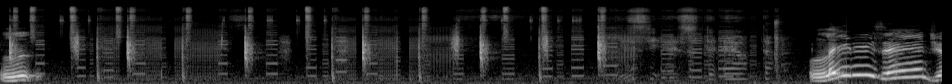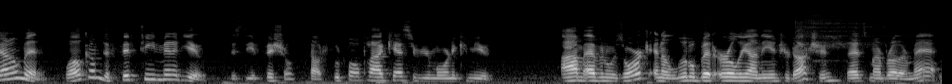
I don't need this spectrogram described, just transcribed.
L- Ladies and gentlemen, welcome to 15 Minute U. This is the official college football podcast of your morning commute. I'm Evan Wazork, and a little bit early on the introduction, that's my brother Matt.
